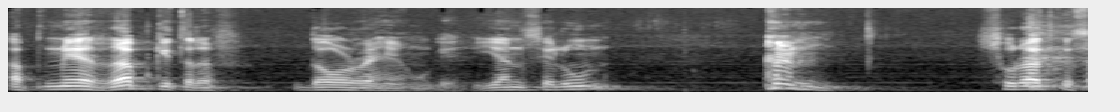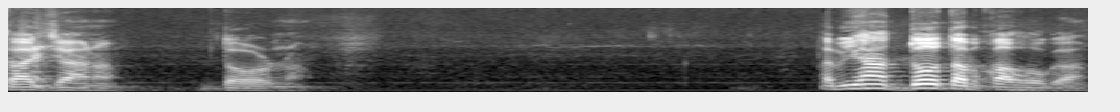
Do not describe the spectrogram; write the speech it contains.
अपने रब की तरफ़ दौड़ रहे होंगे। यनसलून, सूरत के साथ जाना, दौड़ना। अब यहाँ दो तबका होगा।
